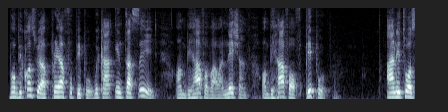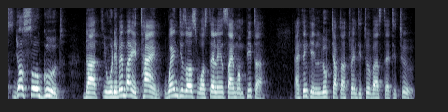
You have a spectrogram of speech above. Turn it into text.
but because we are prayerful people, we can intercede on behalf of our nation, on behalf of people. And it was just so good that you will remember a time when Jesus was telling Simon Peter, I think in Luke chapter 22, verse 32,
